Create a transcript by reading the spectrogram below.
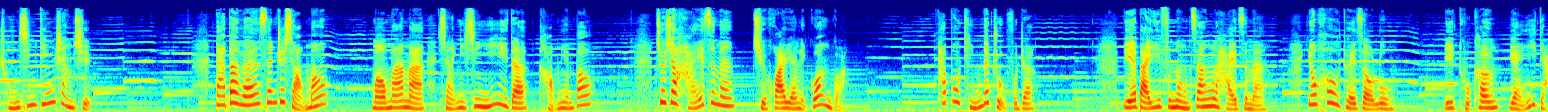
重新钉上去。打扮完三只小猫，猫妈妈想一心一意的烤面包，就叫孩子们去花园里逛逛。她不停的嘱咐着：“别把衣服弄脏了，孩子们，用后腿走路，离土坑远一点。”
